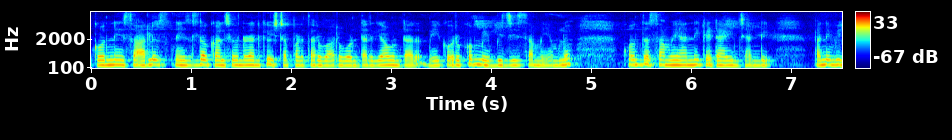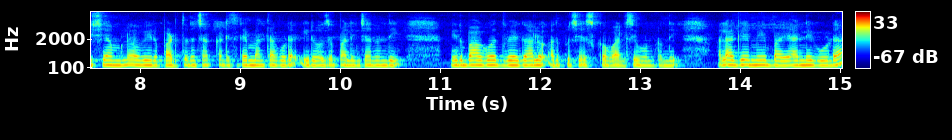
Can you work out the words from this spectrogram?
కొన్నిసార్లు స్నేహితులతో కలిసి ఉండడానికి ఇష్టపడతారు. వారు ఒంటరిగా ఉంటారు. మీ కొరకు మీ బిజీ సమయంలో కొంత సమయాన్ని కేటాయించండి. పని విషయంలో వీరు పడుతున్న చక్కటి శ్రమంతా కూడా ఈరోజు ఫలించనుంది. మీరు భాగోద్వేగాలు అదుపు చేసుకోవాల్సి ఉంటుంది. అలాగే మీ భయాన్ని కూడా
